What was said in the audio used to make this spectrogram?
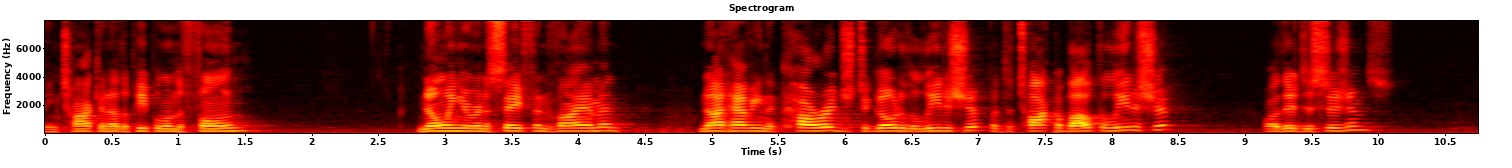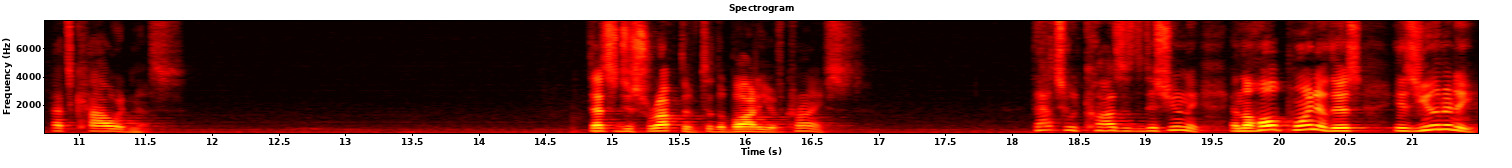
Think talking to other people on the phone, knowing you're in a safe environment, not having the courage to go to the leadership but to talk about the leadership or their decisions, that's cowardness. That's disruptive to the body of Christ. That's what causes the disunity. And the whole point of this is unity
